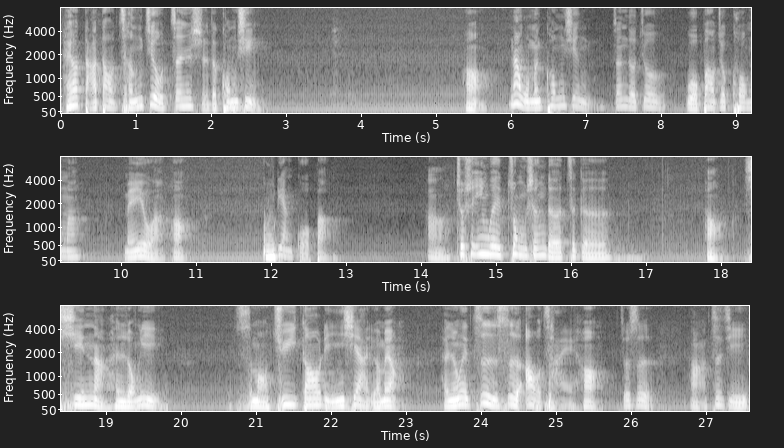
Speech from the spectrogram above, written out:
还要达到成就真实的空性。啊，那我们空性真的就。果报就空吗？没有啊，哈，无量果报，啊，就是因为众生的这个，啊，心呐，很容易什么居高临下，有没有？很容易自恃傲才，哈，就是啊，自己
